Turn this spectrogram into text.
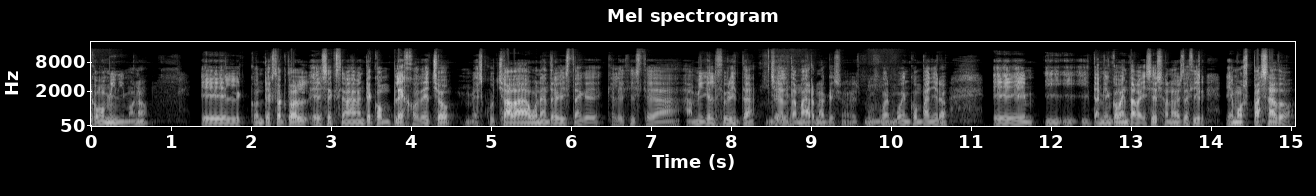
como mínimo, ¿no? El contexto actual es extremadamente complejo. De hecho, escuchaba una entrevista que, le hiciste a, Miguel Zurita de Altamar, ¿no? que es, un buen, buen compañero, eh, y, y, también comentabais eso, ¿no? Es decir, hemos pasado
